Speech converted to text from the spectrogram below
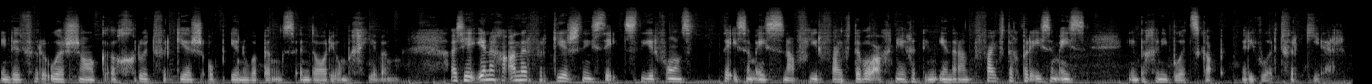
en dit veroorsaak 'n groot verkeersopeenhopings in daardie omgewing. As jy enige ander verkeersnuus het, stuur vir ons 'n SMS na 4588910 R50 per SMS en begin die boodskap met die woord verkeer.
